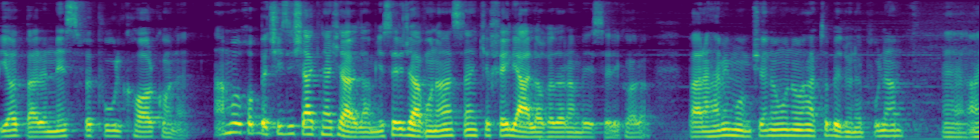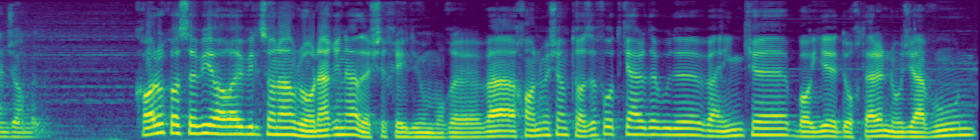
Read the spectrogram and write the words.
بیاد برای نصف پول کار کنه. اما خب به چیزی شک نکردم. یه سری جوونا هستن که خیلی علاقه دارن به یه سری کارا. برای همین ممکنه اونو حتی بدون پولم انجام بده. کار و کاسبی آقای ویلسون هم رونقی نداشته خیلی اون موقع و خانمش هم تازه فوت کرده بوده و اینکه با یه دختر نوجوون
